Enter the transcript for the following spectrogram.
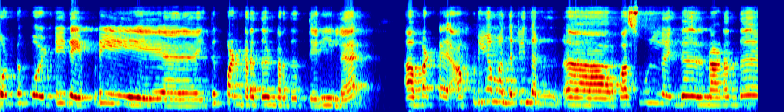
கொண்டு போயிட்டு இதை எப்படி இது பண்றதுன்றது தெரியல. பட் அப்படியும் வந்துட்டு இந்த வசூல் இது நடந்து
